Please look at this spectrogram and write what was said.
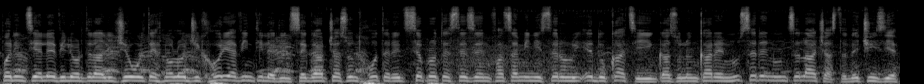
Părinții elevilor de la Liceul Tehnologic Horia Vintile din Segarcea sunt hotărâți să protesteze în fața Ministerului Educației în cazul în care nu se renunță la această decizie.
